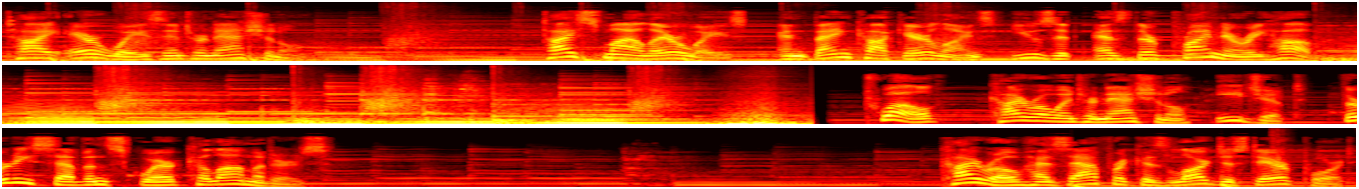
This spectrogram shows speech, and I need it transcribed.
Thai Airways International Thai Smile Airways and Bangkok Airlines use it as their primary hub. 12. Cairo International, Egypt, 37 square kilometers. Cairo has Africa's largest airport,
